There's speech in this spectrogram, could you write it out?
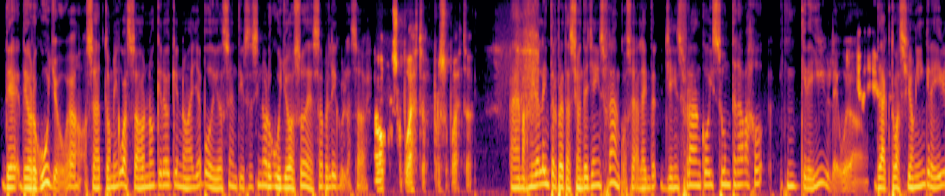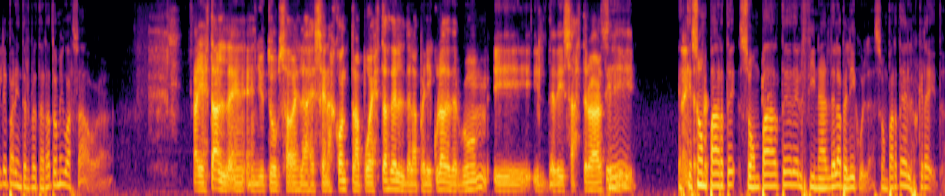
de, de orgullo, weón. O sea, Tommy Wiseau no creo que no haya podido sentirse sin orgulloso de esa película, ¿sabes? No, por supuesto, por supuesto. Además, mira la interpretación de James Franco. O sea, la James Franco hizo un trabajo increíble, weón. De actuación increíble para interpretar a Tommy Wiseau, weón. Ahí están en, en YouTube, ¿sabes? Las escenas contrapuestas del- de la película de The Room y, y de Disaster Artist. Sí. Y Es que son parte, son parte del final de la película. Son parte de los créditos.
